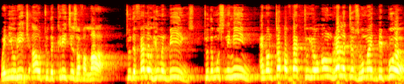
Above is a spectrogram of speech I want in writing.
When you reach out to the creatures of Allah, to the fellow human beings, to the Muslimin, and on top of that to your own relatives who might be poor,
